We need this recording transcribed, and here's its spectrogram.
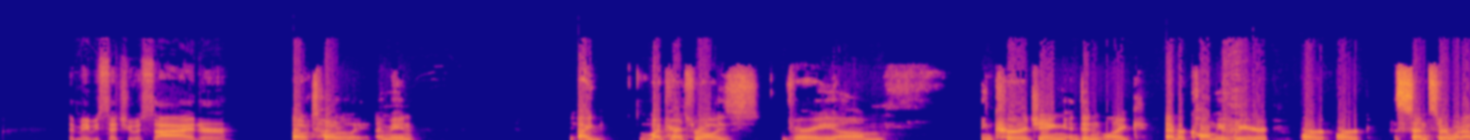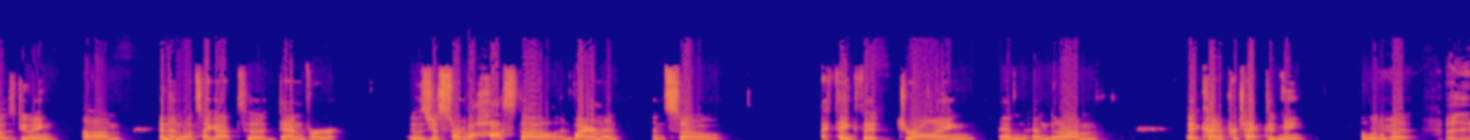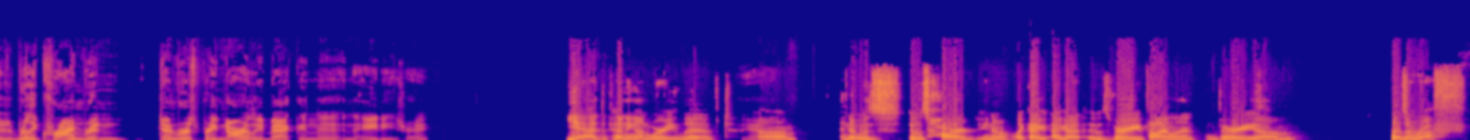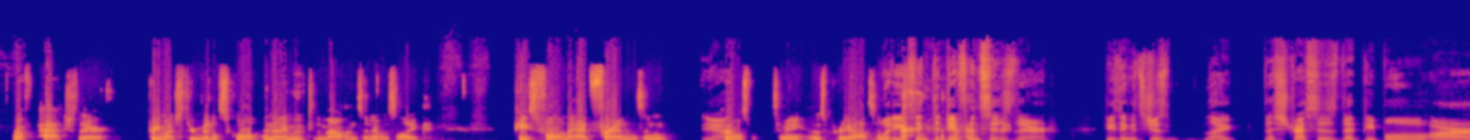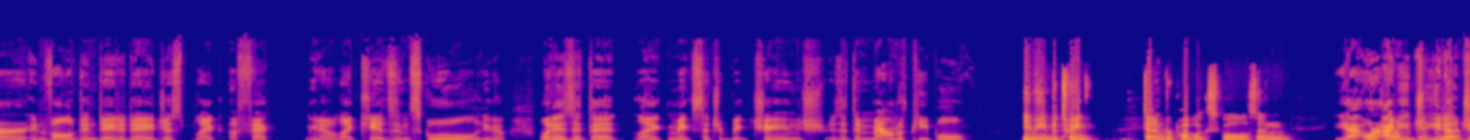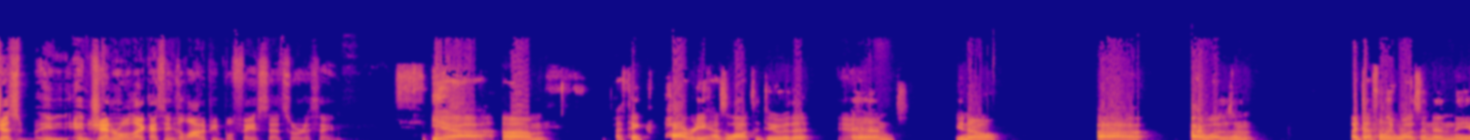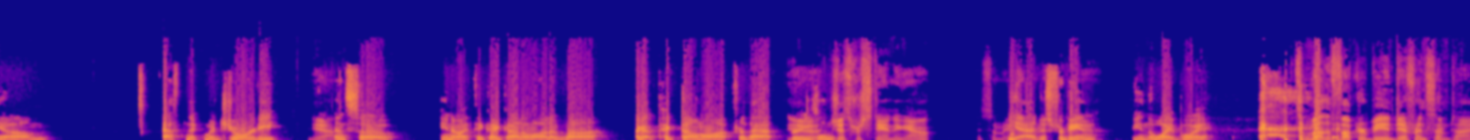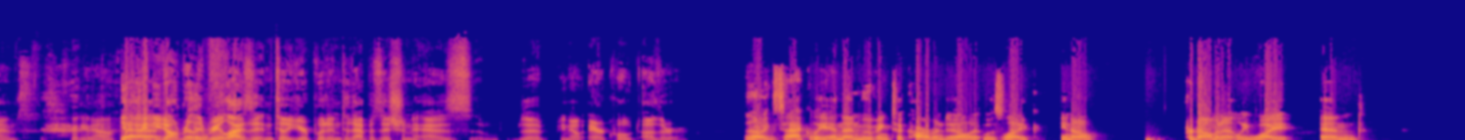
that maybe set you aside or Oh, totally. I mean, I my parents were always very um, encouraging and didn't like ever call me weird or or censor what I was doing. Um, and then once I got to Denver, it was just sort of a hostile environment, and so I think that drawing and and um, it kind of protected me a little Yeah. bit. it was, it was really crime ridden Denver was pretty gnarly back in the in the 80s, right? Yeah, depending on where you lived. Yeah. Um, and it was it was hard, you know. Like I, I got it was very violent and very um that was a rough rough patch there, pretty much through middle school. And then I moved to the mountains and it was like peaceful and I had friends and Yeah. girls to me. It was pretty awesome. What do you think the difference is there? Do you think it's just like the stresses that people are involved in day to day just like affect, you know, like kids in school, you know? What is it that like makes such a big change? Is it the amount of people You mean between Denver public schools and Yeah, or I mean, you know, yeah. just in, in general, like I think a lot of people face that sort of thing. yeah, um, I think poverty has a lot to do with it. Yeah, and you know uh i wasn't i definitely wasn't in the um ethnic majority yeah, and so you know i think i got a lot of uh i got picked on a lot for that yeah, reason just for standing out. yeah just for being being the white boy It's a motherfucker being different sometimes, you know. Yeah, and you don't really yeah. realize it until you're put into that position as the you know air quote other. no exactly and then moving to carbondale it was like you know predominantly white and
